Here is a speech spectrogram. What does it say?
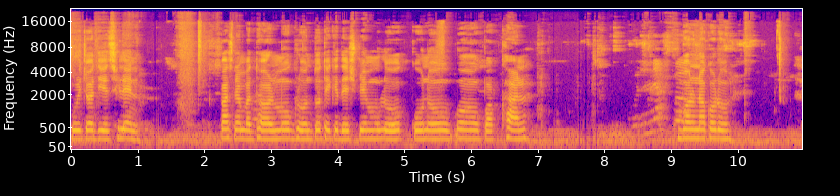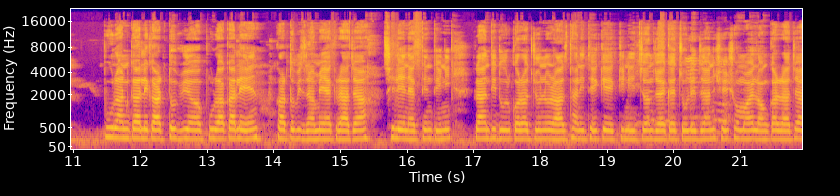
পরিচয় দিয়েছিলেন। পাঁচ নম্বর ধর্ম গ্রন্থ থেকে দেশপ্রেমমূলক কোনো উপাখ্যান বর্ণনা করো। পুরাণকালে কার্তবী পুরাকালে কার্তবীজ নামে এক রাজা ছিলেন। একদিন তিনি ক্লান্তি দূর করার জন্য রাজধানী থেকে একটি নির্জন জায়গায় চলে যান। সে সময় লঙ্কার রাজা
